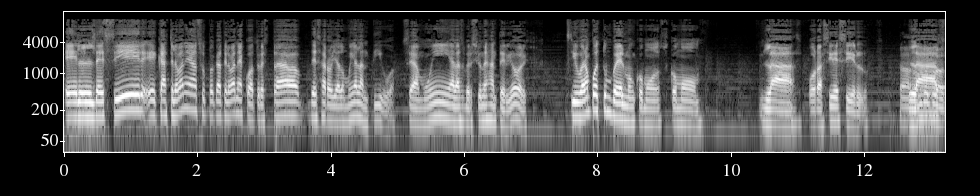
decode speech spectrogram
el decir eh, Castlevania Super Castlevania 4 está desarrollado muy a la antigua, o sea, muy a las versiones anteriores. Si hubieran puesto un Belmont como, como la, por así decirlo, la,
